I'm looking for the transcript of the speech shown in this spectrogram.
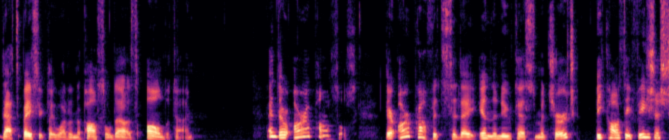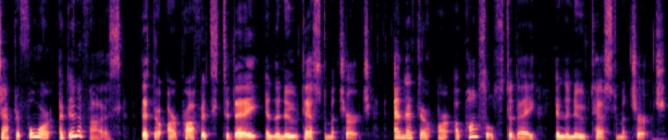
That's basically what an apostle does all the time. And there are apostles. There are prophets today in the New Testament church because Ephesians chapter 4 identifies that there are prophets today in the New Testament church and that there are apostles today in the New Testament church.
